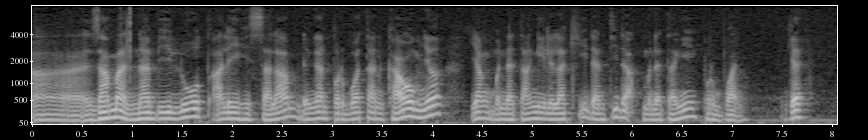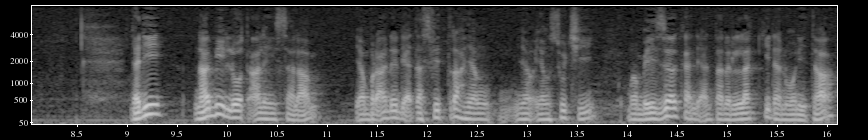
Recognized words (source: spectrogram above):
uh, zaman Nabi Lut alaihi salam dengan perbuatan kaumnya yang mendatangi lelaki dan tidak mendatangi perempuan. Okey. Jadi Nabi Lut alaihi salam yang berada di atas fitrah yang yang, yang suci membezakan di antara lelaki dan wanita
